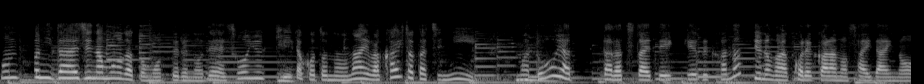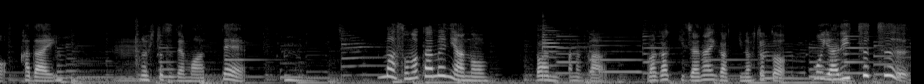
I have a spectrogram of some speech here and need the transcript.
本当に大事なものだと思ってるのでそういう聞いたことのない若い人たちに、まあ、どうやったら伝えていけるかなっていうのがこれからの最大の課題うん。の一つでもあって、うん。まあそのためにあのバンあなんか和楽器じゃない楽器の人ともやりつつ、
